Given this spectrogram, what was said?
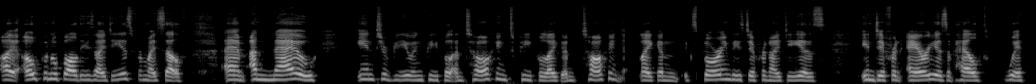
I open up all these ideas for myself. Um, and now interviewing people and talking to people like and talking like and exploring these different ideas in different areas of health with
